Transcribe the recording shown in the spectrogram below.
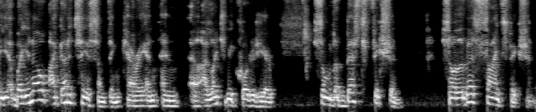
yeah, but you know, I got to tell you something, Carrie, and, and, and I like to be quoted here. Some of the best fiction some of the best science fiction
